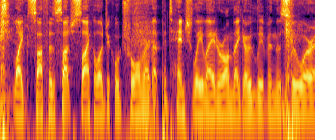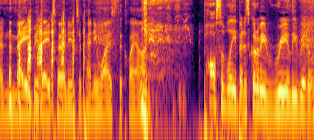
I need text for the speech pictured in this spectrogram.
like suffers such psychological trauma that potentially later on they go live in the sewer and maybe they turn into Pennywise the clown. Possibly, but it's got to be really, really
